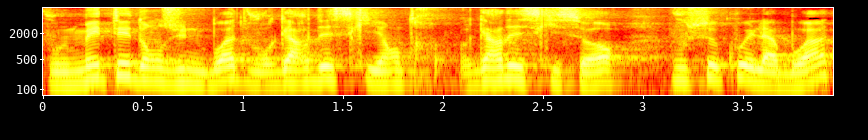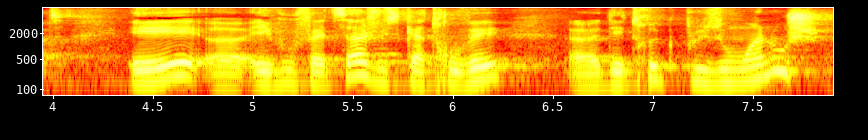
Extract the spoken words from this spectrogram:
vous le mettez dans une boîte, vous regardez ce qui entre, regardez ce qui sort, vous secouez la boîte, et, euh, vous faites ça jusqu'à trouver euh, des trucs plus ou moins louches.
